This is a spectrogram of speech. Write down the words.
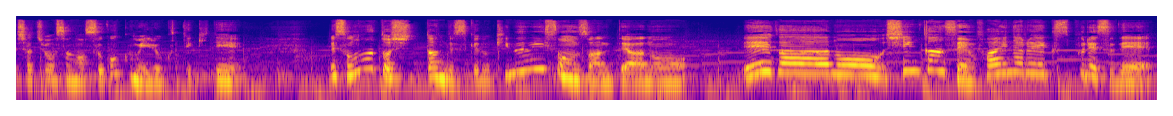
社長さんがすごく魅力的で、で、その後知ったんですけど、キム・ウィソンさんってあの、映画の新幹線ファイナルエクスプレスで、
